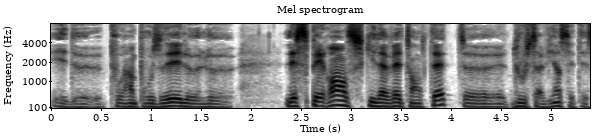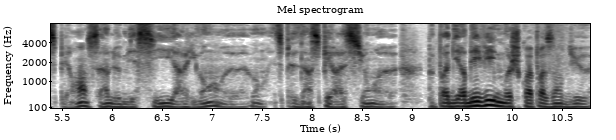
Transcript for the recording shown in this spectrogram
et de pour imposer le, le l'espérance qu'il avait en tête, euh, d'où ça vient cette espérance, hein, le Messie arrivant, euh, bon, une espèce d'inspiration, euh, on peut pas dire divine, moi je crois pas en Dieu,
